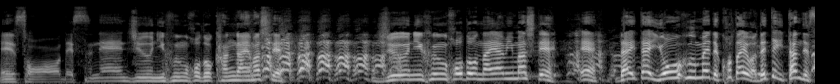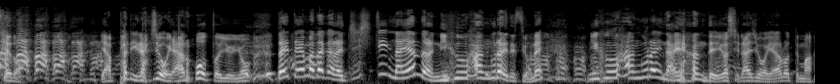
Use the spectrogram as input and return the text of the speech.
えー、そうですね、12分ほど考えまして、12分ほど悩みまして、えー、大体4分目で答えは出ていたんですけど、やっぱりラジオやろうというよ、大体まあだから実質に悩んだら2分半ぐらいですよね。2分半ぐらい悩んで、よし、ラジオやろうって、まあ、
